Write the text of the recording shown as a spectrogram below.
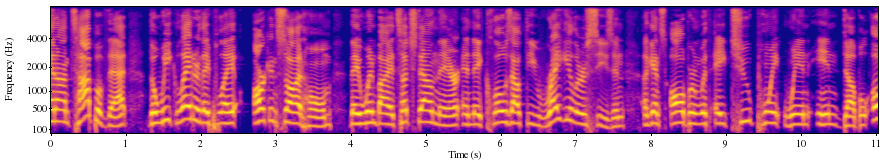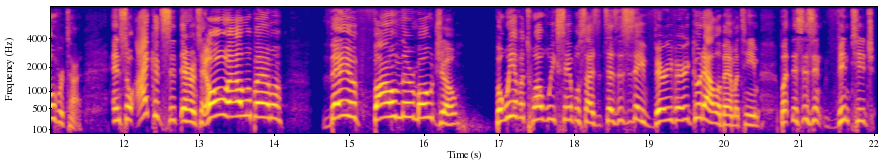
And on top of that, the week later, they play Arkansas at home. They win by a touchdown there, and they close out the regular season against Auburn with a two point win in double overtime. And so I could sit there and say, oh, Alabama, they have found their mojo. But we have a 12 week sample size that says this is a very, very good Alabama team, but this isn't vintage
